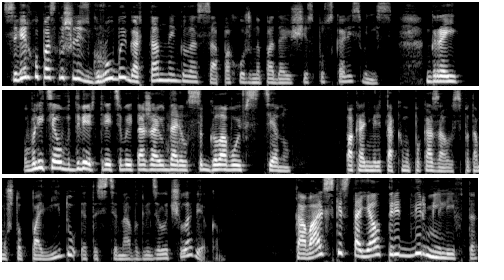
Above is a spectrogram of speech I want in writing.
Сверху послышались грубые гортанные голоса, похоже, нападающие спускались вниз. Грей влетел в дверь третьего этажа и ударился головой в стену. По крайней мере, так ему показалось, потому что по виду эта стена выглядела человеком. Ковальский стоял перед дверьми лифта,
